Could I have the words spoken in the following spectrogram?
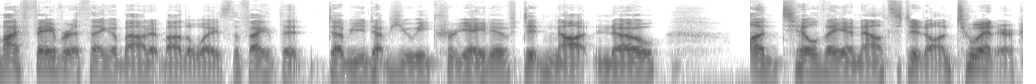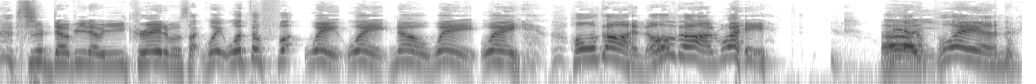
My favorite thing about it, by the way, is the fact that WWE Creative did not know until they announced it on Twitter. So WWE Creative was like, wait, what the fuck? Wait, wait, no, wait, wait, hold on, hold on, wait. We had Uh, a plan.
